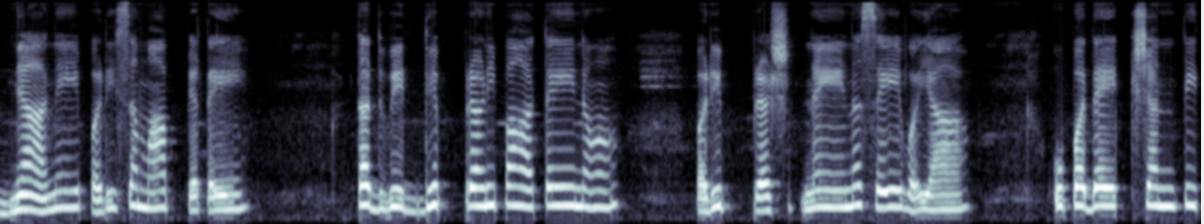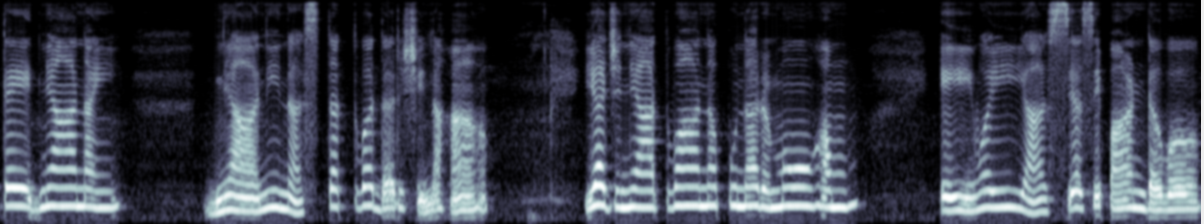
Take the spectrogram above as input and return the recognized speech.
ज्ञाने परिसमाप्यते। तद्विद्धि प्रणिपातेन परिप्रश्नेन सेवया। उपदेक्षन्ति ते ज्ञानै ज्ञानिनस्तत्त्वदर्शिनः यज्ञात्वा न पुनर्मोहम् एवै यास्यसि पाण्डव।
